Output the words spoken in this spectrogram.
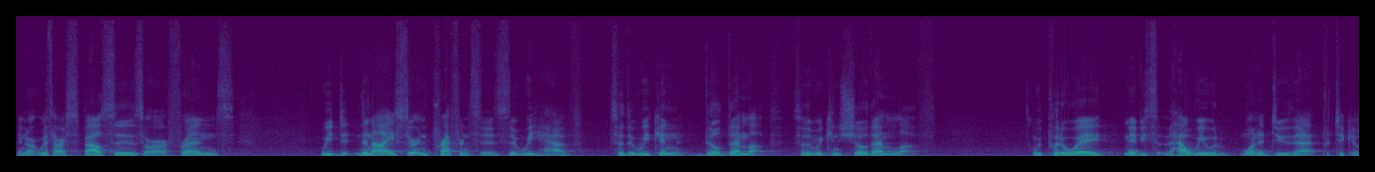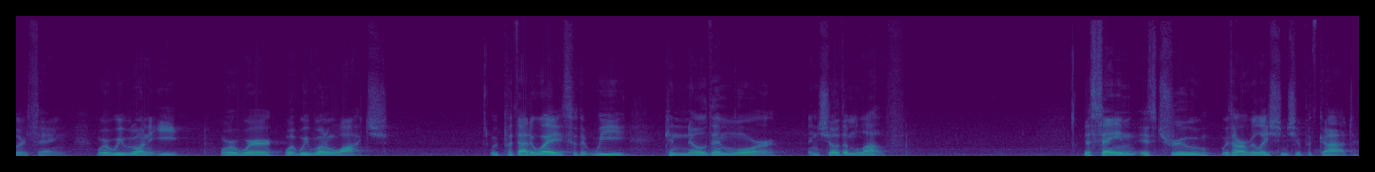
in our, with our spouses or our friends we d- deny certain preferences that we have so that we can build them up, so that we can show them love. We put away maybe how we would want to do that particular thing, where we would want to eat, or where what we want to watch. We put that away so that we can know them more and show them love. The same is true with our relationship with God.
